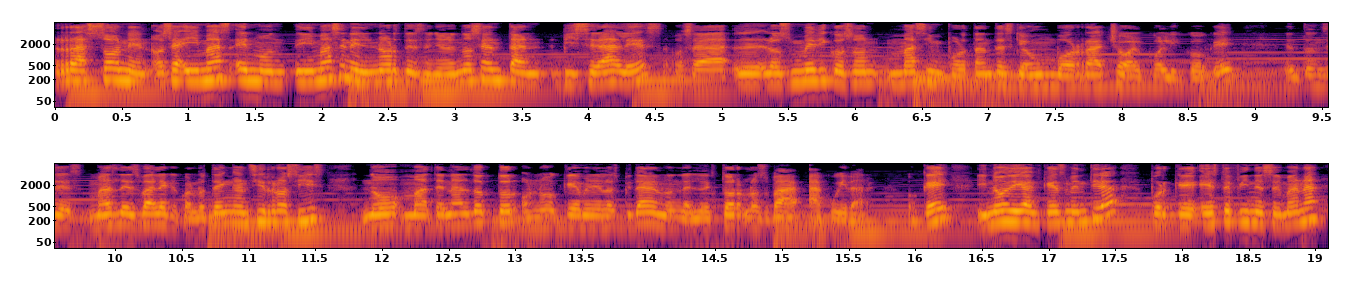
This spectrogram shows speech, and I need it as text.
razonen, o sea, y más en y más en el norte, señores, no sean tan viscerales, o sea, los médicos son más importantes que un borracho alcohólico, ¿ok? Entonces, más les vale que cuando tengan cirrosis no maten al doctor o no quemen el hospital en donde el doctor los va a cuidar, ¿ok? Y no digan que es mentira, porque este fin de semana,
